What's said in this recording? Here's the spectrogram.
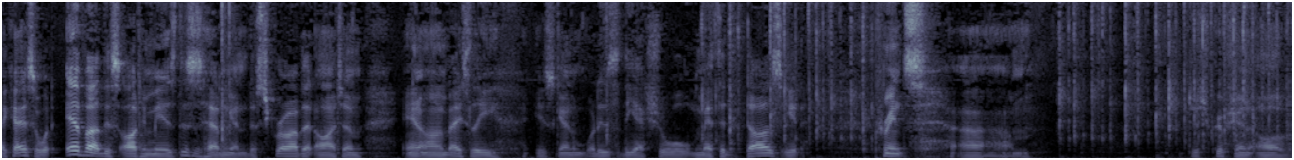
Okay, so whatever this item is, this is how I'm going to describe that item. And I'm basically is going, what is the actual method does? It prints um, description of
